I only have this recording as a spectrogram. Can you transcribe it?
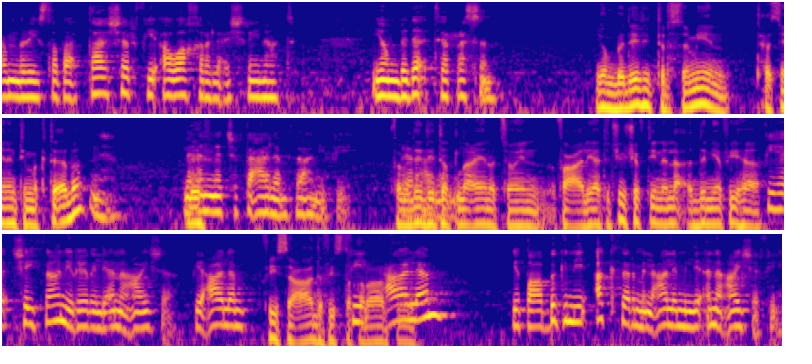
عمري 17 في أواخر العشرينات. يوم بدأت الرسم. يوم بديتي ترسمين تحسين انت مكتئبة؟ نعم. لأن شفت عالم ثاني فيه. فبديتي. تطلعين وتسوين فعاليات وشفتي إن لا الدنيا فيها فيها شيء ثاني غير اللي أنا عايشة. في عالم في سعادة في استقرار في عالم يطابقني أكثر من العالم اللي أنا عايشة فيه.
